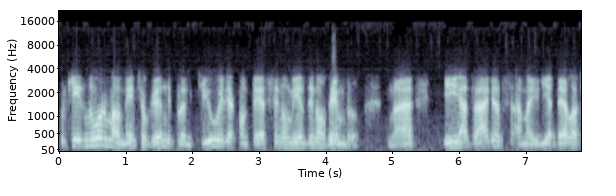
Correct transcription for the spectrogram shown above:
Porque normalmente o grande plantio ele acontece no mês de novembro, né? E as áreas, a maioria delas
